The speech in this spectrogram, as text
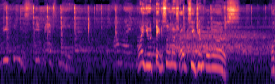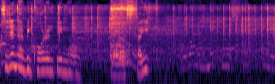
breathing the same as me. Oh how am I not Why you take so much oxygen from us? Oxygen has been quarantined now. Yeah, psych. I want to make you sick so you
